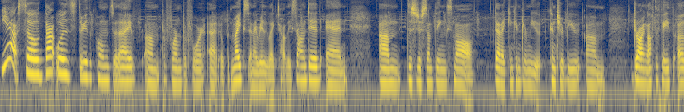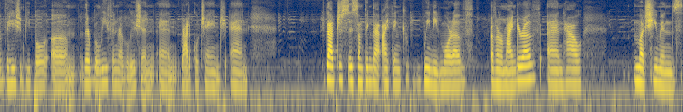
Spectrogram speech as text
Yeah, so that was three of the poems that I've um, performed before at open mics, and I really liked how they sounded. And um, this is just something small that I can contribute. Contribute, um, drawing off the faith of the Haitian people, um, their belief in revolution and radical change, and that just is something that I think we need more of, of a reminder of, and how much humans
